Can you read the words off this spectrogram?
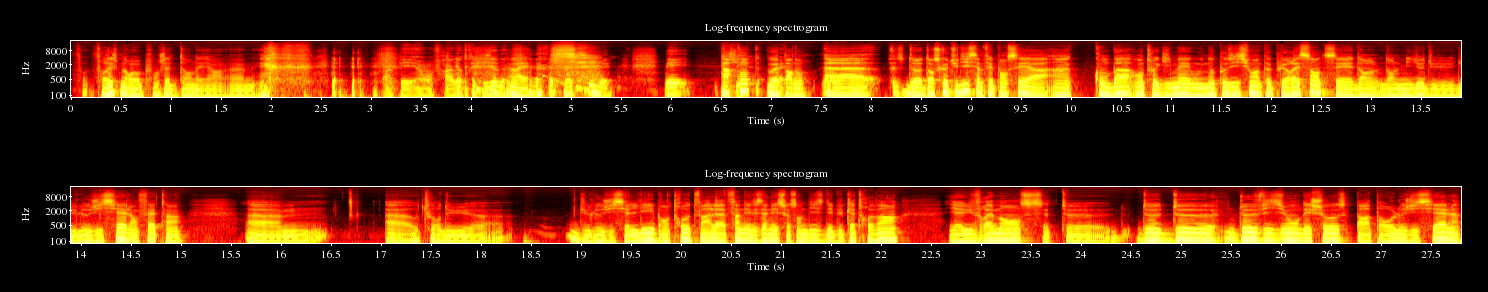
faudrait que je me replonge là-dedans d'ailleurs. on fera un autre épisode. ouais. mais, mais par contre, ouais, ouais. pardon. Euh, dans ce que tu dis, ça me fait penser à un combat entre guillemets ou une opposition un peu plus récente. C'est dans, dans le milieu du, du logiciel en fait. Hein. Euh, euh, autour du, du logiciel libre, entre autres. Enfin, à la fin des années 70, début 80, il y a eu vraiment cette deux, deux, deux visions des choses par rapport au logiciel.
